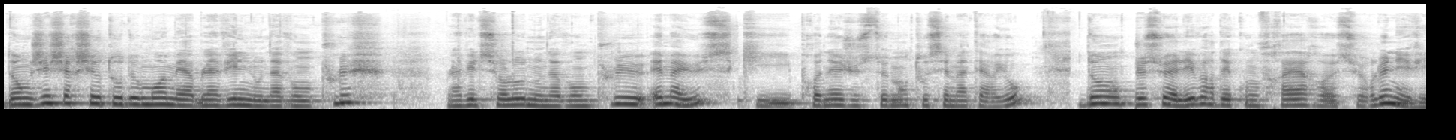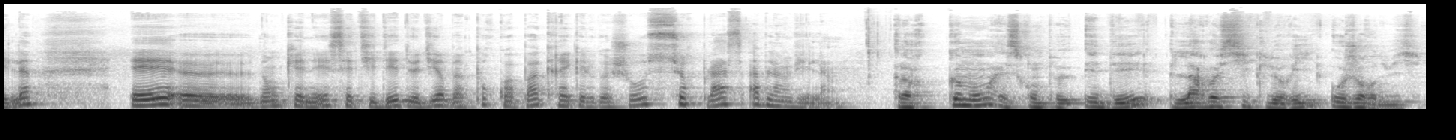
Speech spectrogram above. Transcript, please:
Donc j'ai cherché autour de moi, mais à Blainville, nous n'avons plus Blainville-sur-Lot, nous n'avons plus Emmaüs qui prenait justement tous ces matériaux. Donc je suis allée voir des confrères sur Lunéville et euh, donc est née cette idée de dire ben, pourquoi pas créer quelque chose sur place à Blainville. Alors comment est-ce qu'on peut aider la recyclerie aujourd'hui?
